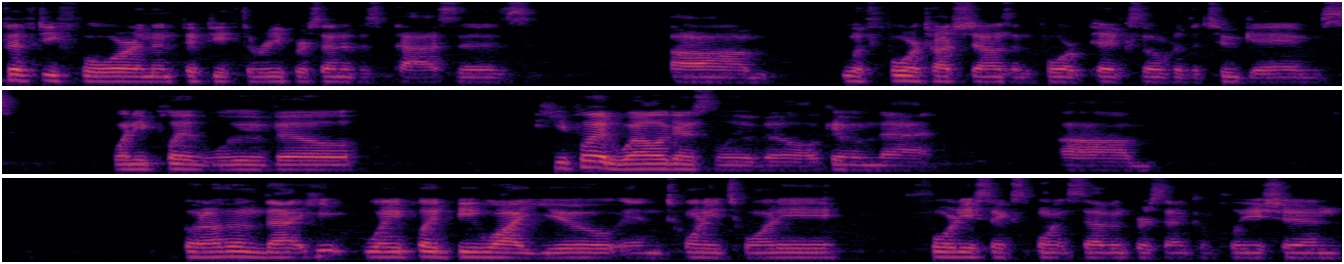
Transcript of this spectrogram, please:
54 and then 53 percent of his passes, um, with four touchdowns and four picks over the two games. When he played Louisville, he played well against Louisville. I'll give him that. Um, but other than that, he when he played BYU in 2020, 46.7% completion,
